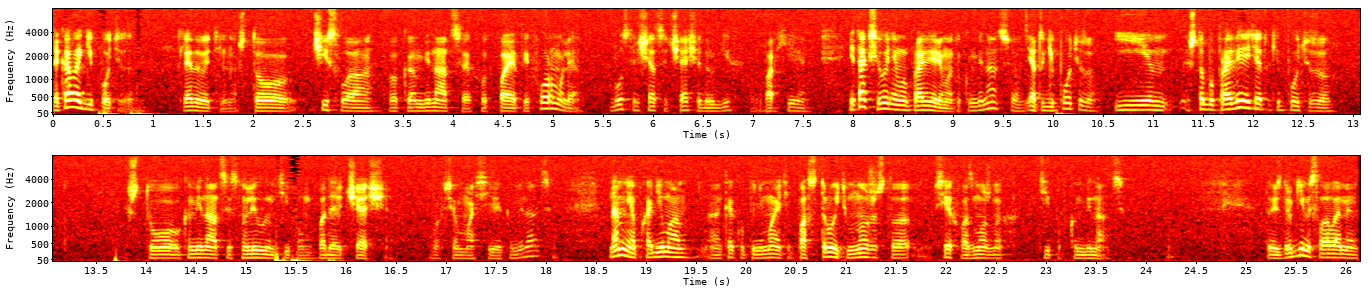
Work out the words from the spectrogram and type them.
Такова гипотеза. Следовательно, что числа в комбинациях вот по этой формуле будут встречаться чаще других в архиве. Итак, сегодня мы проверим эту комбинацию, эту гипотезу. И чтобы проверить эту гипотезу, что комбинации с нулевым типом выпадают чаще во всем массиве комбинаций, нам необходимо, э, как вы понимаете, построить множество всех возможных типов комбинаций. То есть, другими словами,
